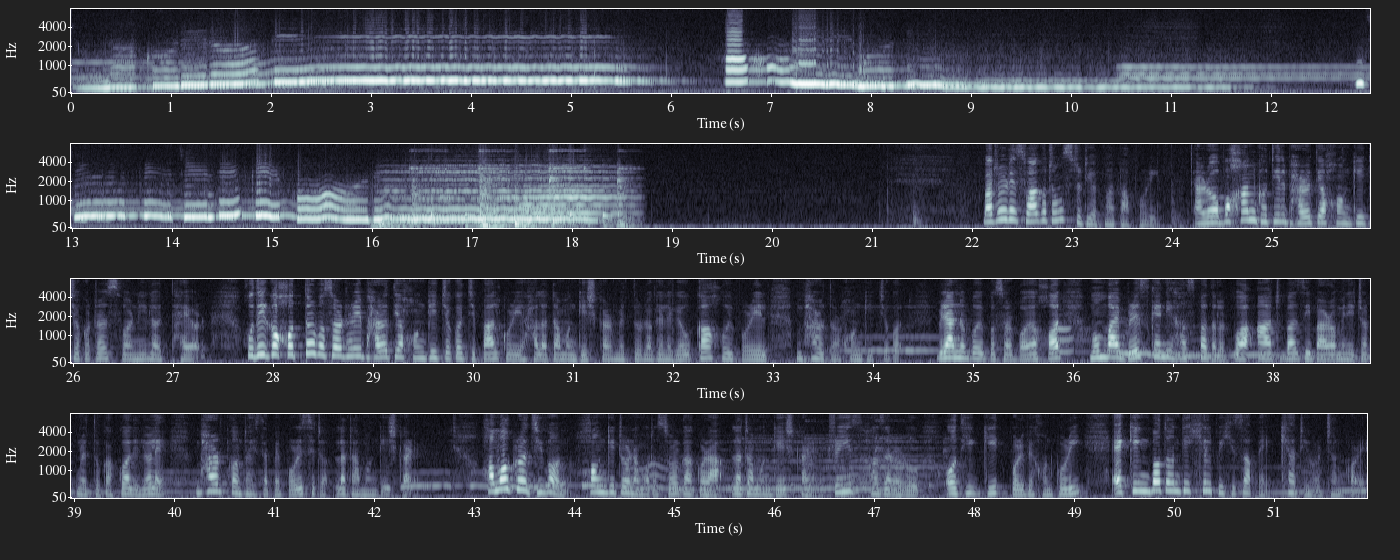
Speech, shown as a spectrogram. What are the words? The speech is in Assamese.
জোনা করে রাতে। মাটি জিলকে বাতৰিলৈ স্বাগতম ষ্টুডিঅ'ত মই পাপৰি। আৰু অৱসান ঘটিল ভাৰতীয় সংগীত জগতৰ স্বৰ্ণীল অধ্যায়ৰ। সুদীৰ্ঘ সত্তৰ বছৰ ধৰি ভাৰতীয় সংগীত জগত জীপাল কৰি অহা লতা মংগেশকাৰৰ মৃত্যুৰ লগে লগে উকা হৈ পৰিল ভাৰতৰ সংগীত জগত। বিৰান্নব্বৈ বছৰ বয়সত মুম্বাই ব্ৰিজ কেণ্ডি হাস্পাতালত পুৱা আঠ বাজি বাৰ মিনিটত মৃত্যুক আঁকোৱালি ল'লে ভাৰত কণ্ঠ হিচাপে পৰিচিত লতা মংগেশকাৰে। সমগ্ৰ জীৱন সংগীতৰ নামত উচৰ্গা কৰা লতা মংগেশকাৰে ত্ৰিছ হাজাৰৰো অধিক গীত পৰিৱেশন কৰি এক কিংবদন্তী শিল্পী হিচাপে খ্যাতি অৰ্জন কৰে।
